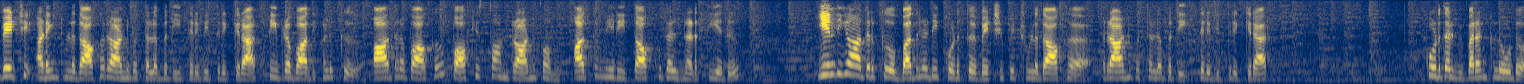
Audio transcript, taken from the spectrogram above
வெற்றி அடைந்துள்ளதாக ராணுவ தளபதி தெரிவித்திருக்கிறார். தீவிரவாதிகளுக்கு ஆதரவாக பாகிஸ்தான் ராணுவம் அத்துமீறி தாக்குதல் நடத்தியது இந்தியா அதற்கு பதிலடி கொடுத்து வெற்றி பெற்றுள்ளதாக ராணுவ தளபதி தெரிவித்திருக்கிறார். கூடுதல் விவரங்களோடு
